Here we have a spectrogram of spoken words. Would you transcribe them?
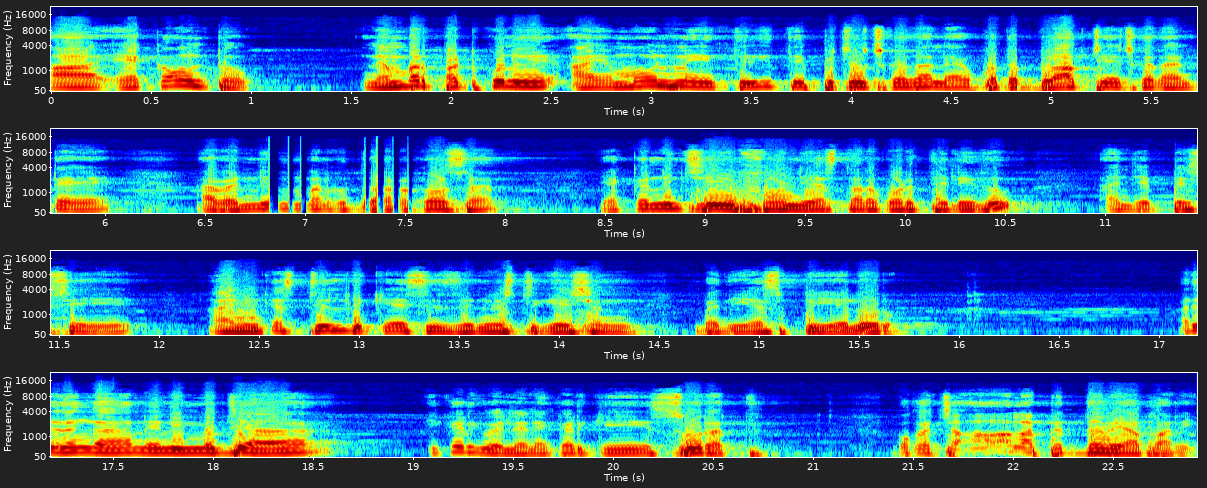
ఆ అకౌంట్ నెంబర్ పట్టుకుని ఆ అమౌంట్ని తిరిగి తెప్పించవచ్చు కదా లేకపోతే బ్లాక్ చేయొచ్చు కదా అంటే అవన్నీ మనకు దొరకవు సార్. ఎక్కడి నుంచి ఫోన్ చేస్తారో కూడా తెలీదు అని చెప్పేసి ఆయన ఇంకా still the case is investigation by the SP Eluru అదేవిధంగా నేను ఈ మధ్య ఇక్కడికి వెళ్ళాను ఎక్కడికి సూరత్. ఒక చాలా పెద్ద వ్యాపారి.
